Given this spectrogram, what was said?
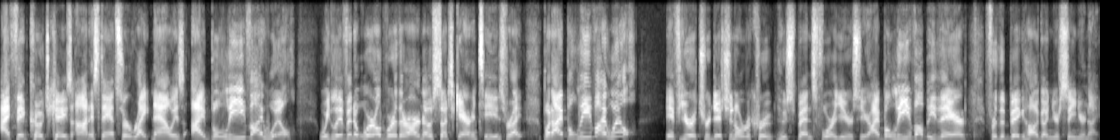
I think Coach K's honest answer right now is I believe I will. We live in a world where there are no such guarantees, right? But I believe I will if you're a traditional recruit who spends four years here. I believe I'll be there for the big hug on your senior night.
